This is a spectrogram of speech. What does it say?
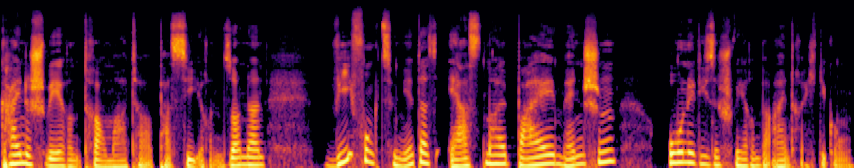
keine schweren Traumata passieren, sondern wie funktioniert das erstmal bei Menschen ohne diese schweren Beeinträchtigungen?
